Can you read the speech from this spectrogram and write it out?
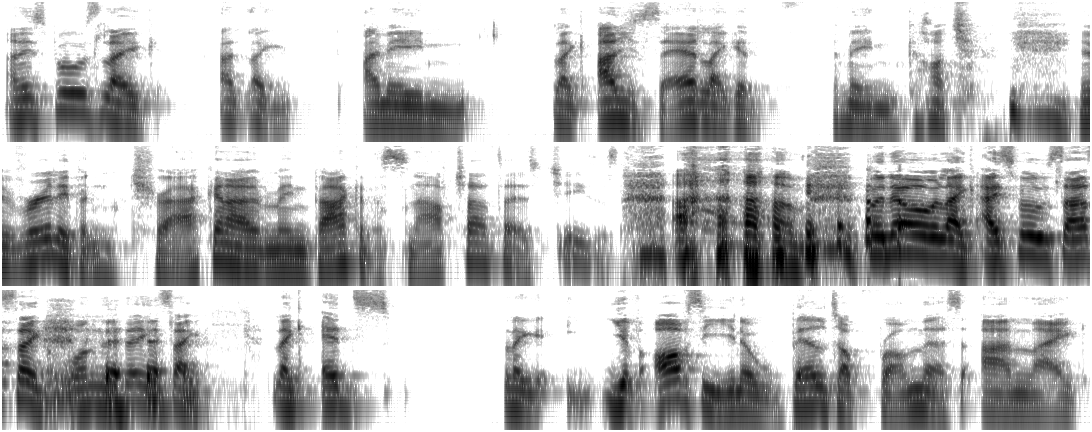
and I suppose like, like, I mean, like as you said, like it. I mean, God, you've really been tracking. I mean, back in the Snapchat days, Jesus. Um, but no, like I suppose that's like one of the things. Like, like it's like you've obviously you know built up from this, and like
